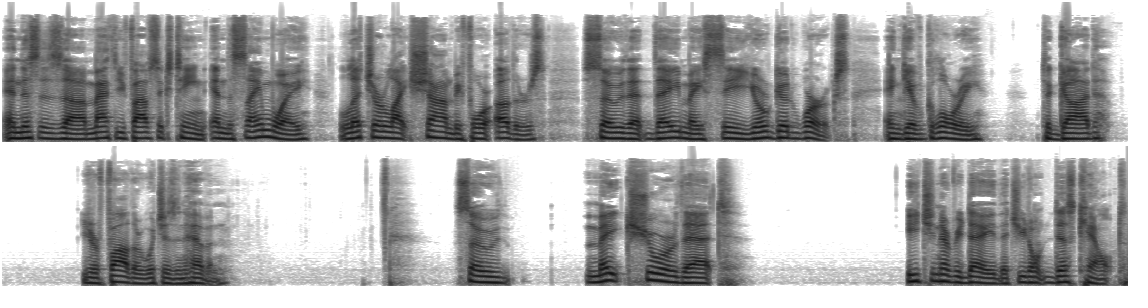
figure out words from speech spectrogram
And this is uh, Matthew 5 16. In the same way, let your light shine before others so that they may see your good works and give glory to God your Father which is in heaven. So make sure that each and every day that you don't discount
